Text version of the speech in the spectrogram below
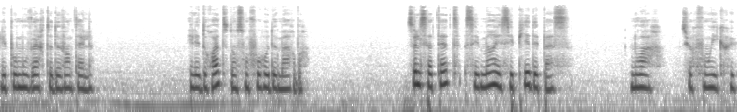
les paumes ouvertes devant elle. Elle est droite dans son fourreau de marbre. Seule sa tête, ses mains et ses pieds dépassent, noirs sur fond écru.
